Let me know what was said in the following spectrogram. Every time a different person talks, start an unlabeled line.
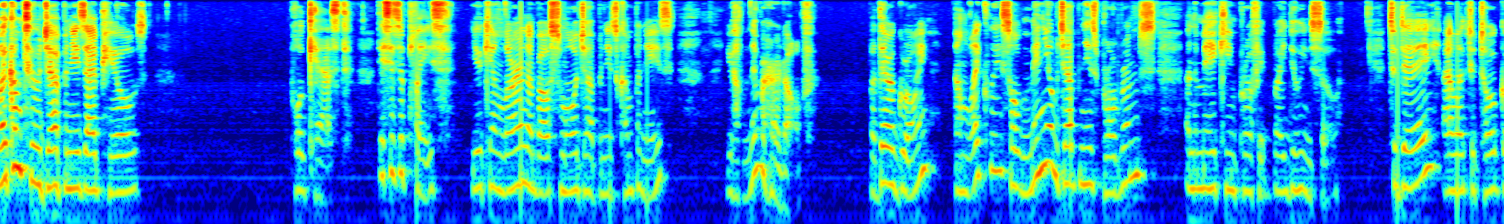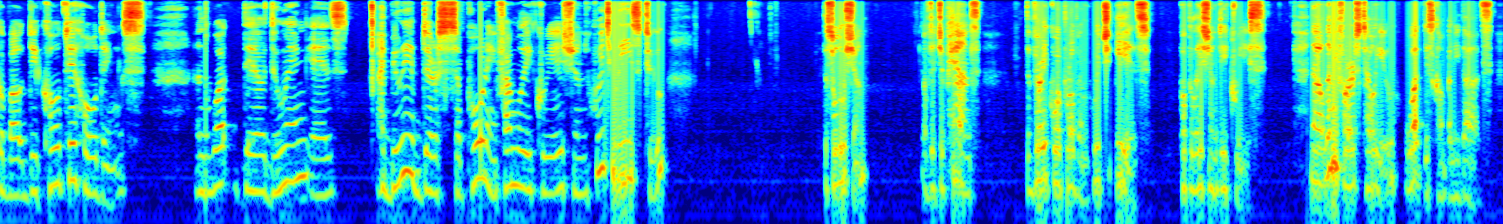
Welcome to Japanese IPO's podcast. This is a place you can learn about small Japanese companies you have never heard of, but they are growing and likely solve many of Japanese problems and making profit by doing so. Today, I like to talk about Decollte Holdings, and what they are doing is I believe they're supporting family creation, which leads to the solution of the Japan's the very core problem, which is population decrease. Now, let me first tell you what this company does.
